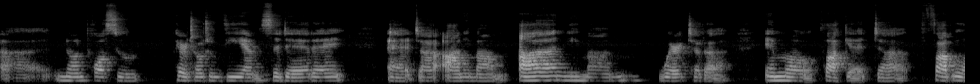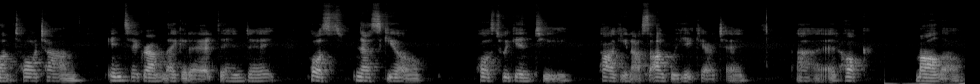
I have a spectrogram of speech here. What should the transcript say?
uh, non possum per totum diem sedere et uh, animam animam vertera immo placet uh, fabulam totam integram legata et dende post nescio post viginti paginas anguihi certe uh, ad hoc malo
